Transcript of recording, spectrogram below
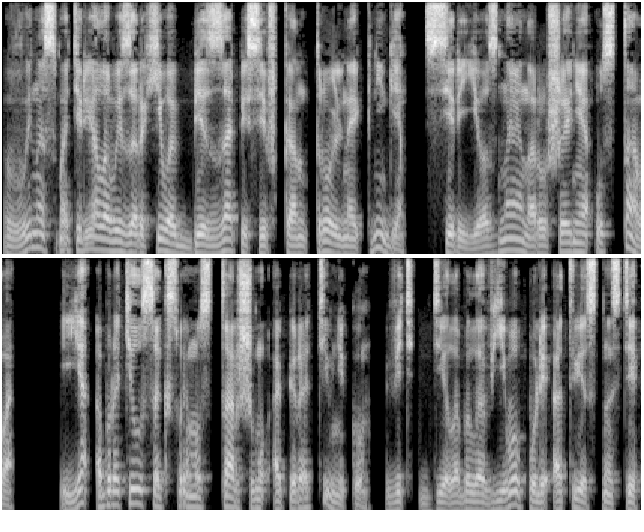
вынос материалов из архива без записи в контрольной книге – серьезное нарушение устава. Я обратился к своему старшему оперативнику, ведь дело было в его поле ответственности.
